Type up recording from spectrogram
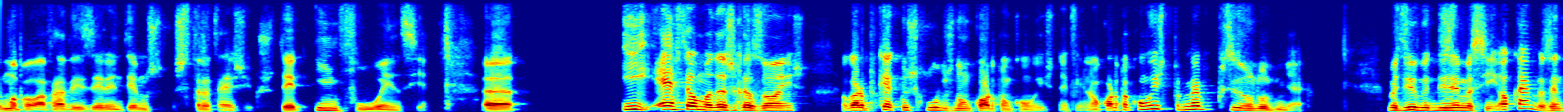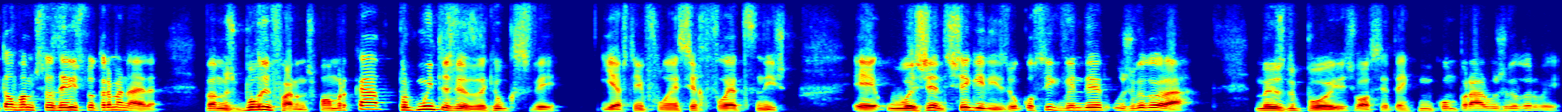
uma palavra a dizer em termos estratégicos, ter influência. e esta é uma das razões. Agora, porque é que os clubes não cortam com isto? Enfim, não cortam com isto, primeiro porque precisam do dinheiro. Mas dizem-me assim, ok, mas então vamos fazer isto de outra maneira. Vamos borrifar-nos para o mercado, porque muitas vezes aquilo que se vê, e esta influência reflete-se nisto, é o agente chega e diz: Eu consigo vender o jogador A, mas depois você tem que me comprar o jogador B.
